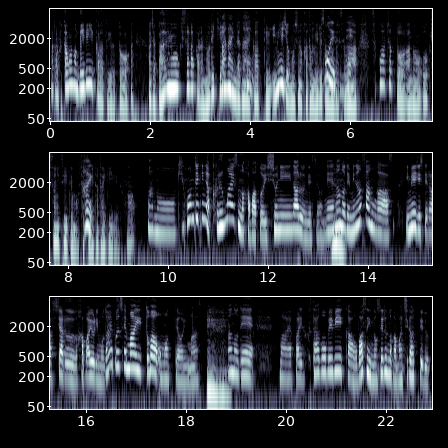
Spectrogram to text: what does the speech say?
うんあとは双子のベビーカーというと、ああ、じゃあ倍の大きさだから乗り切らないんじゃないかっていうイメージをお持ちの方もいると思うんですそうですが、そこはちょっとあの大きさについても説明い。ただいていいですか、あの基本的には車椅子の幅と一緒になるんですよね、うん。なので皆さんがイメージしてらっしゃる幅よりもだいぶ狭いとは思っております。ええ。なので、まあ、やっぱり双子ベビーカーをバスに乗せるのが間違ってる。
